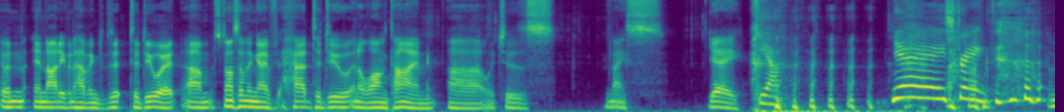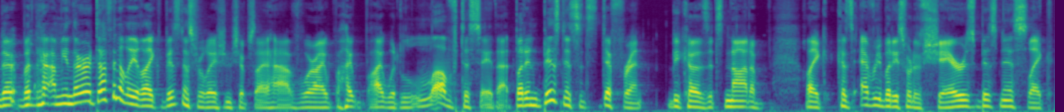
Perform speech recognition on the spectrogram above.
and, and not even having to, d- to do it. Um, it's not something I've had to do in a long time, uh, which is nice. Yay. Yeah. Yay, strength. There, but there, I mean, there are definitely like business relationships I have where I, I I would love to say that, but in business it's different because it's not a like because everybody sort of shares business, like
